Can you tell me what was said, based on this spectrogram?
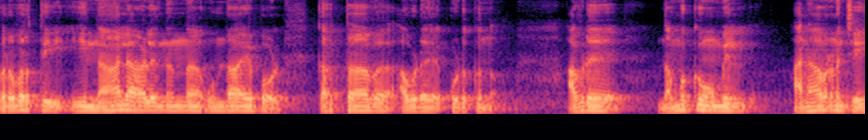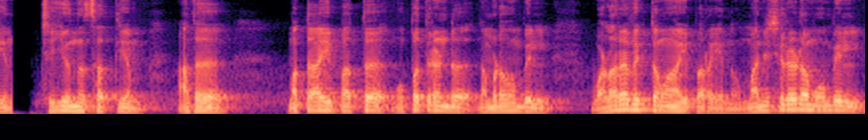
പ്രവൃത്തി ഈ നാലാളിൽ നിന്ന് ഉണ്ടായപ്പോൾ കർത്താവ് അവിടെ കൊടുക്കുന്നു. അവിടെ നമുക്ക് മുമ്പിൽ അനാവരണം ചെയ്യുന്ന ചെയ്യുന്ന സത്യം. അത് മത്തായി പത്ത് മുപ്പത്തിരണ്ട് നമ്മുടെ മുമ്പിൽ വളരെ വ്യക്തമായി പറയുന്നു. മനുഷ്യരുടെ മുമ്പിൽ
